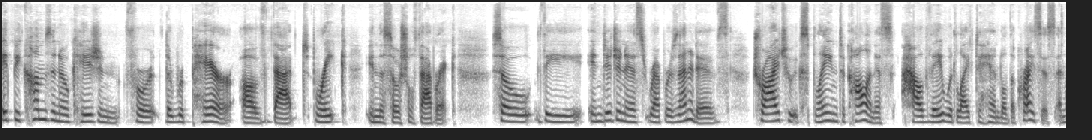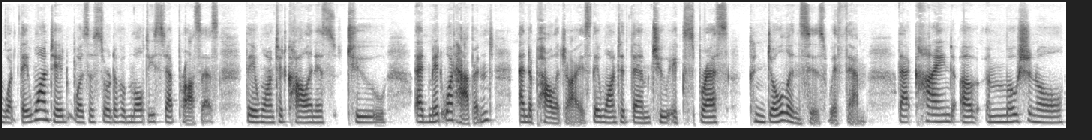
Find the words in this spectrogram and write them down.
it becomes an occasion for the repair of that break in the social fabric. So the indigenous representatives try to explain to colonists how they would like to handle the crisis. And what they wanted was a sort of a multi step process. They wanted colonists to admit what happened and apologize. They wanted them to express condolences with them. That kind of emotional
